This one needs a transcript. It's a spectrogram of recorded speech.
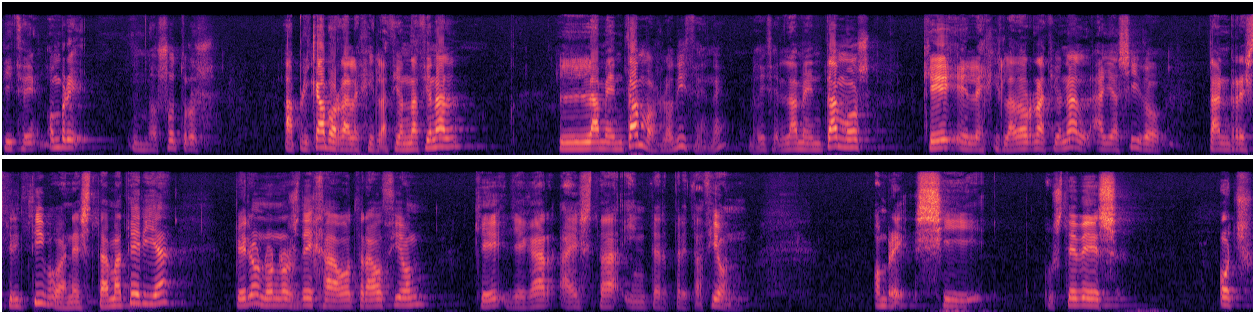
Dice, hombre, nosotros aplicamos la legislación nacional, lamentamos, lo dicen, ¿eh? lo dicen, lamentamos que el legislador nacional haya sido tan restrictivo en esta materia, pero no nos deja otra opción que llegar a esta interpretación. Hombre, si ustedes ocho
